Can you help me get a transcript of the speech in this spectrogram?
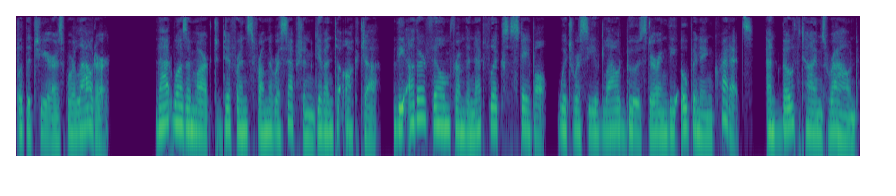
but the cheers were louder. That was a marked difference from the reception given to Okja, the other film from the Netflix stable, which received loud boos during the opening credits, and both times round,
